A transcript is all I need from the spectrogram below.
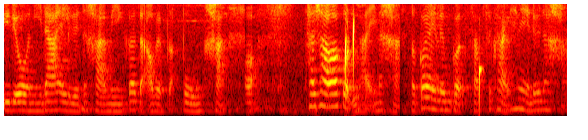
วิดีโอนี้ได้เลยนะคะเมย์ก็จะเอาไปปรับปรุงค่ะ ถ้าชอบก็กดไลค์นะคะ แล้วก็อย่าลืมกด subscribe ให้เมย์ด้วยนะคะ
